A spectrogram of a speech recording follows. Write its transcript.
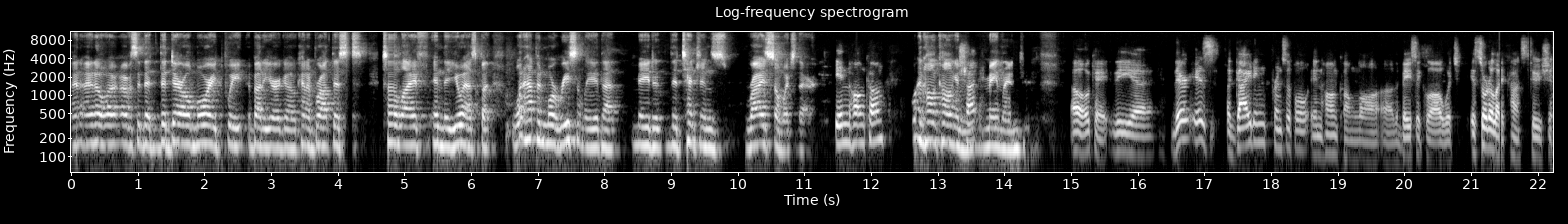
I, I know uh, obviously the, the Daryl Morey tweet about a year ago kind of brought this to life in the US, but what happened more recently that made the tensions rise so much there? In Hong Kong? In Hong Kong and China- mainland. Oh, okay. The uh, there is a guiding principle in Hong Kong law, uh, the Basic Law, which is sort of like a constitution.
